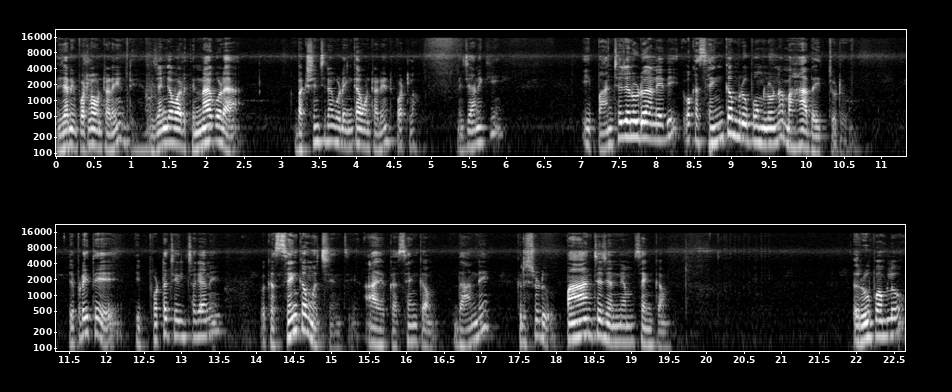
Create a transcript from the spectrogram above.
నిజానికి పొట్టలో ఉంటాడేంటి నిజంగా వాడు తిన్నా కూడా భక్షించినా కూడా ఇంకా ఉంటాడేంటి పొట్టలో? నిజానికి ఈ పంచజనుడు అనేది ఒక శంఖం రూపంలో ఉన్న మహాదైత్యుడు. ఎప్పుడైతే ఈ పొట్ట చీల్చగానే ఒక శంఖం వచ్చింది ఆ యొక్క శంఖం దాన్నే కృష్ణుడు పాంచజన్యం శంఖం రూపంలో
